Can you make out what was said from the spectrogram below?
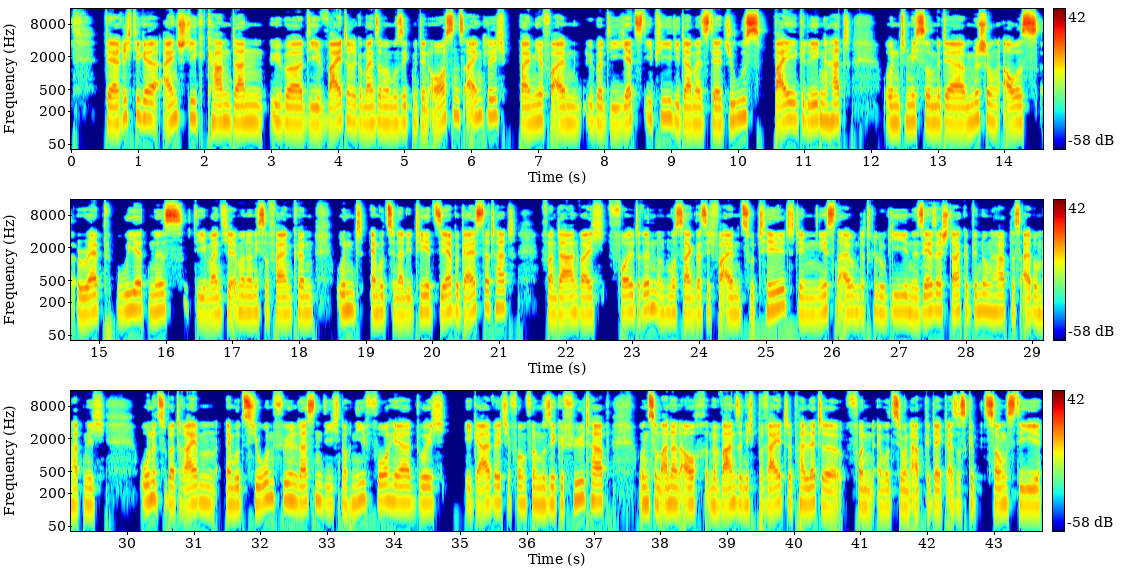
Der richtige Einstieg kam dann über die weitere gemeinsame Musik mit den Orsons eigentlich. Bei mir vor allem über die Jetzt-EP, die damals der Juice beigelegen hat und mich so mit der Mischung aus Rap, Weirdness, die manche immer noch nicht so feiern können, und Emotionalität sehr begeistert hat. Von da an war ich voll drin und muss sagen, dass ich vor allem zu Tilt, dem nächsten Album der Trilogie, eine sehr, sehr starke Bindung habe. Das Album hat mich ohne zu übertreiben Emotionen fühlen lassen, die ich noch nie vorher durch egal welche Form von Musik gefühlt habe und zum anderen auch eine wahnsinnig breite Palette von Emotionen abgedeckt. Also es gibt Songs, die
